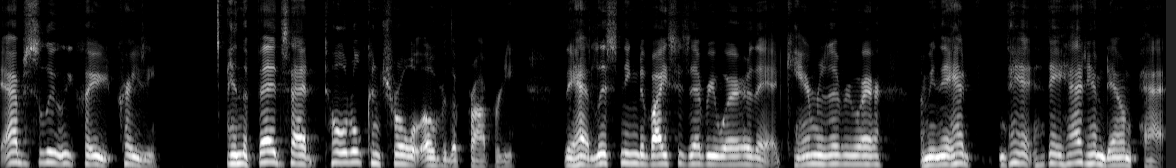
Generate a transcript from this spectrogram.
absolutely cra- crazy. And the feds had total control over the property. They had listening devices everywhere. They had cameras everywhere. I mean, they had they they had him down pat.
